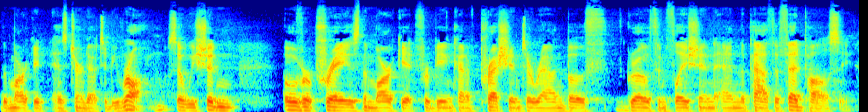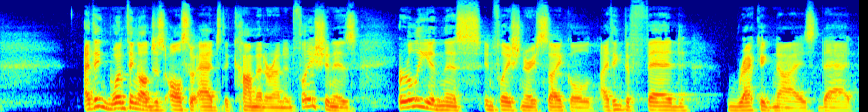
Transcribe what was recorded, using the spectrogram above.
the market has turned out to be wrong. So we shouldn't overpraise the market for being kind of prescient around both growth, inflation, and the path of Fed policy. I think one thing I'll just also add to the comment around inflation is early in this inflationary cycle, I think the Fed recognized that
